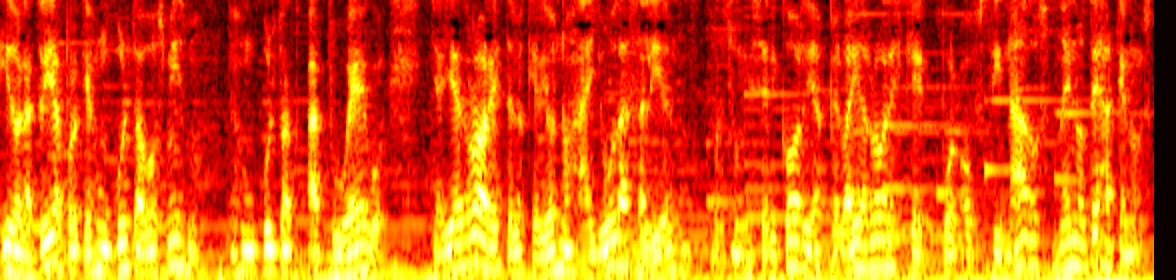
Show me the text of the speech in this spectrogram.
idolatría porque es un culto a vos mismo, es un culto a tu ego. Y hay errores de los que Dios nos ayuda a salir por su misericordia, pero hay errores que por obstinados no nos deja que nos,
